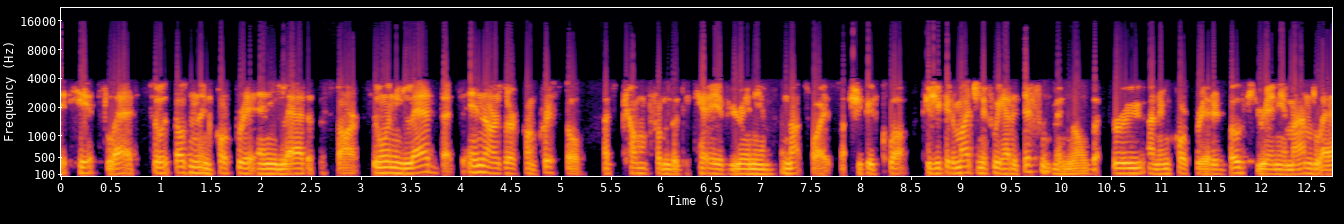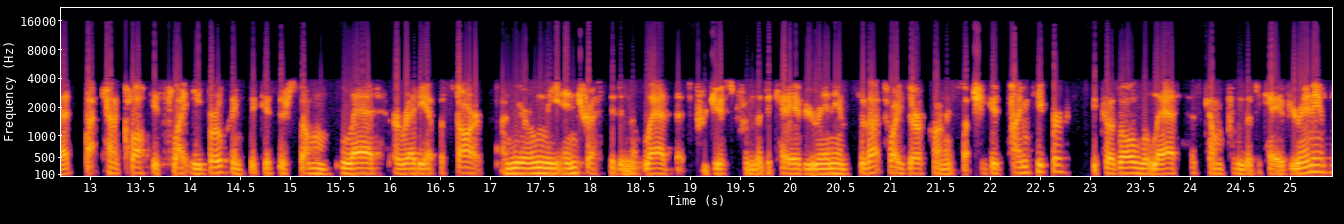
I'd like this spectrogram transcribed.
it hates lead. So it doesn't incorporate any lead at the start. The only lead that's in our zircon crystal has come from the decay of uranium. And that's why it's such a good clock. Because you could imagine if we had a different mineral that grew and incorporated both uranium and lead, that kind of clock is slightly broken because there's some lead already at the start. And we're only interested in the lead that's produced from the decay of uranium. So that's why zircon is such a good timekeeper because all the lead has come from the decay of uranium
